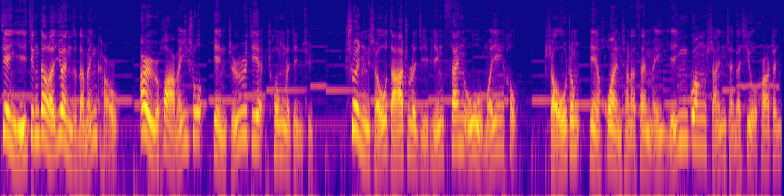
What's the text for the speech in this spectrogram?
见已经到了院子的门口，二话没说，便直接冲了进去，顺手砸出了几瓶三五五魔烟后，手中便换上了三枚银光闪闪的绣花针，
